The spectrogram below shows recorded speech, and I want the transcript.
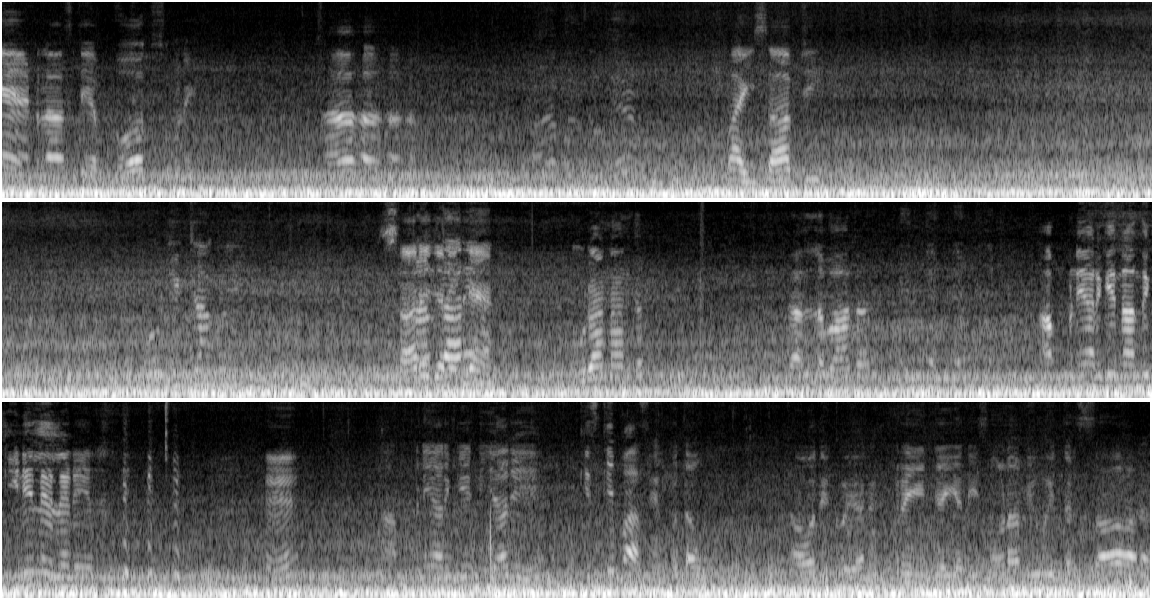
ਘੈਂਟ ਰਾਸਤੇ ਆ ਬਹੁਤ ਸੋਹਣੇ ਹਾਂ ਹਾਂ ਹਾਂ ਭਾਈ ਸਾਹਿਬ ਜੀ ਸਾਰੇ ਜਣੇ ਘੈਂਟ ਪੂਰਾ ਆਨੰਦ ਗੱਲਬਾਤ ਆਪਣੇ ਵਰਗੇ ਆਨੰਦ ਕਿਹਨੇ ਲੈ ਲੈਣੇ ਆ ਹੈ ਆਪਣੇ ਵਰਗੇ ਨਜ਼ਾਰੇ ਪਾਸੇ ਨੂੰ ਬਤਾਓ। ਆਹ ਦੇਖੋ ਯਾਰ ਟ੍ਰੇਨ ਜਾਈ ਜਾਂਦੀ ਸੋਹਣਾ ਵਿਊ ਇੱਧਰ ਸਾਰਾ।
